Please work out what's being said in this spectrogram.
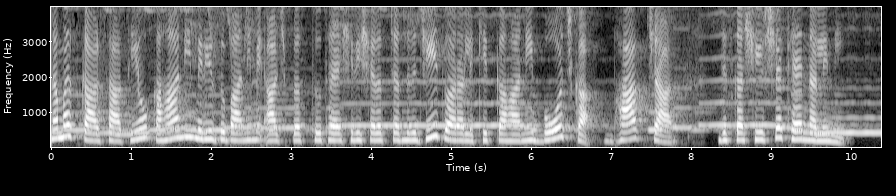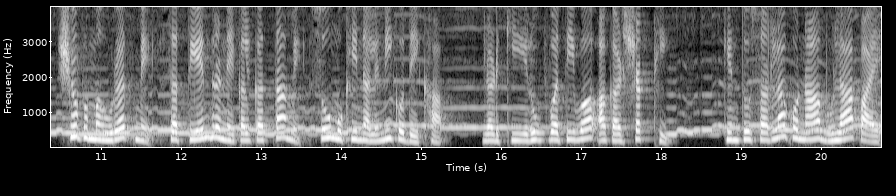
नमस्कार साथियों, कहानी मेरी जुबानी में आज प्रस्तुत है श्री शरद चंद्र जी द्वारा लिखित कहानी बोझ का भाग चार, जिसका शीर्षक है नलिनी। शुभ मुहूर्त में सत्येंद्र ने कलकत्ता में सुमुखी नलिनी को देखा। लड़की रूपवती व आकर्षक थी, किंतु सरला को ना भुला पाए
